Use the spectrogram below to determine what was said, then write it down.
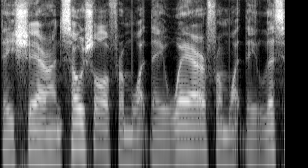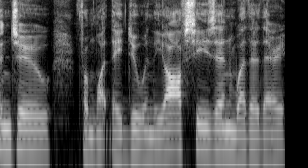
they share on social, from what they wear, from what they listen to, from what they do in the off season. Whether they,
